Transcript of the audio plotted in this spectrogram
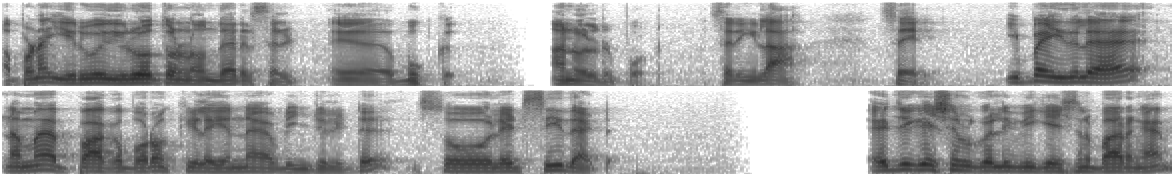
அப்போனா இருபது இருபத்தொன்னில் வந்த ரிசல்ட் புக்கு ஆனுவல் ரிப்போர்ட் சரிங்களா? சரி. இப்போ இதில் நம்ம பார்க்க போகிறோம் கீழே என்ன அப்படின்னு சொல்லிட்டு. So let see that educational qualification பாருங்கள்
